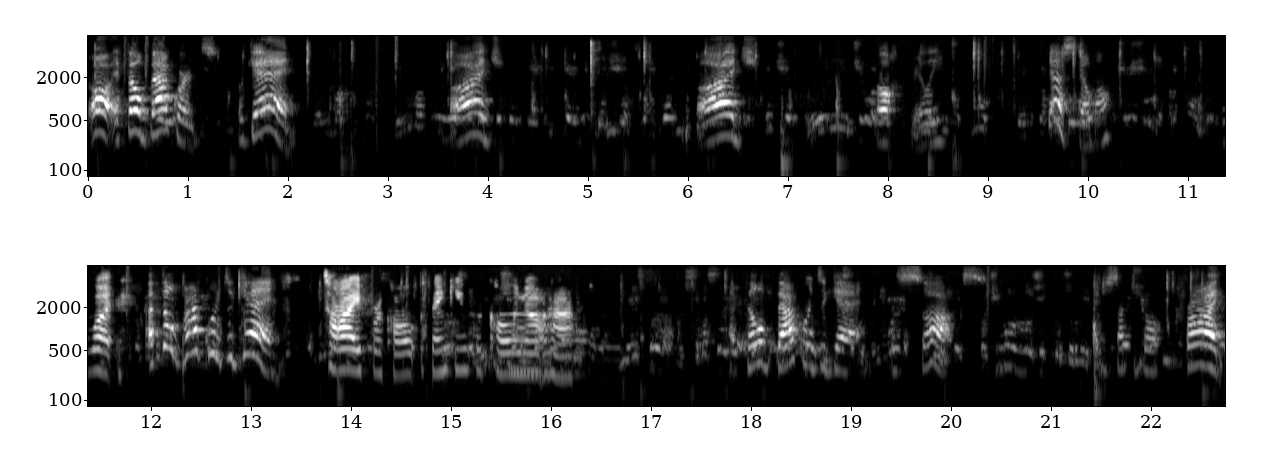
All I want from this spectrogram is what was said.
Oh, it fell backwards. Again. Fudge. Fudge. Oh, really? Yes, Domo. What? I fell backwards again. Ty for call. Thank you for calling out half. I fell backwards again. This sucks. I just have to go front.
